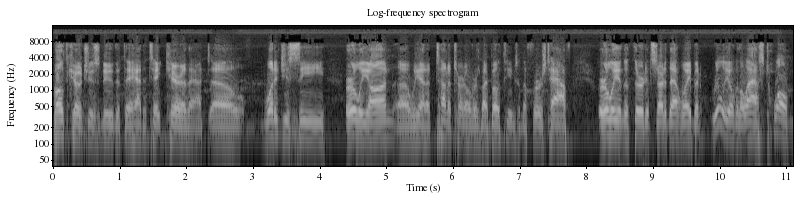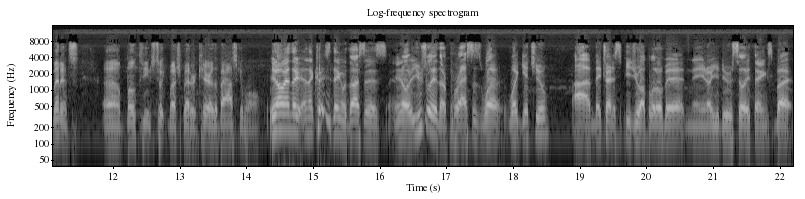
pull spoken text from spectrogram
Both coaches knew that they had to take care of that. Uh, what did you see early on? Uh, we had a ton of turnovers by both teams in the first half. Early in the third, it started that way, but really over the last 12 minutes, uh, both teams took much better care of the basketball. You know, and the, and the crazy thing with us is, you know, usually their press is what, what gets you. Um, they try to speed you up a little bit, and you know, you do silly things. But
